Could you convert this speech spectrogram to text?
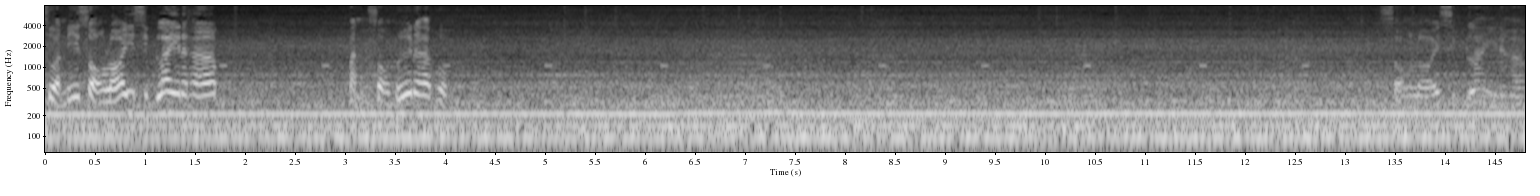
ส่วนนี้210ไร่นะครับ ปั่นสองมื้อนะครับผม210ไร่นะครับ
